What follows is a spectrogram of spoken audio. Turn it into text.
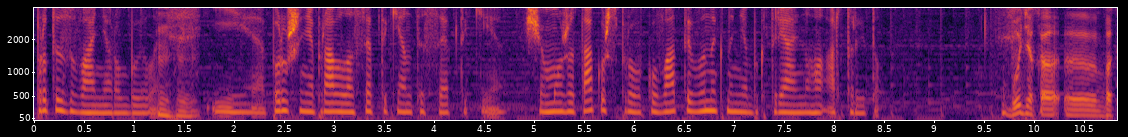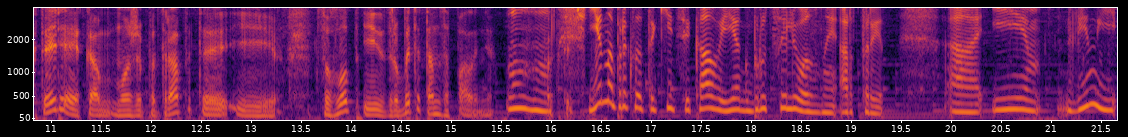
протезування робили і порушення правила септики-антисептики, що може також спровокувати виникнення бактеріального артриту. Будь-яка е, бактерія, яка може потрапити і в суглоб і зробити там запалення. Угу. Фактично. Є, наприклад, такий цікавий, як бруцельозний артрит. А, І він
